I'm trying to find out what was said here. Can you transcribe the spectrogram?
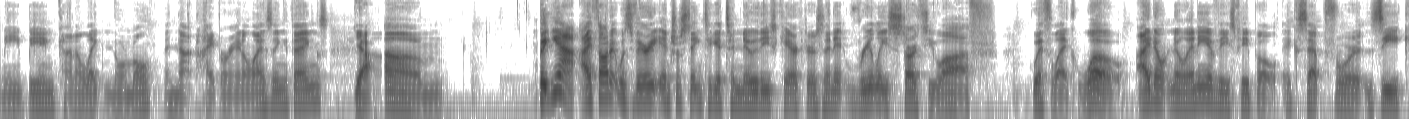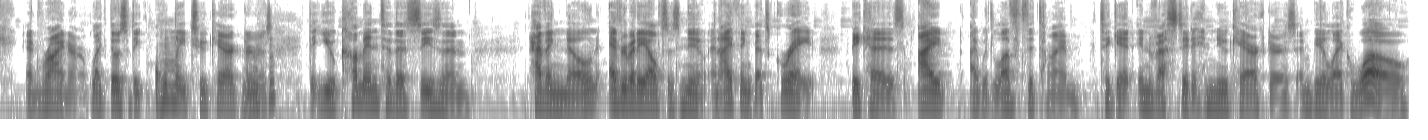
me being kind of like normal and not hyper analyzing things. Yeah. Um but yeah, I thought it was very interesting to get to know these characters and it really starts you off with like, whoa, I don't know any of these people except for Zeke and Reiner. Like those are the only two characters mm-hmm. that you come into this season having known. Everybody else is new, and I think that's great because I I would love the time to get invested in new characters and be like, whoa,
